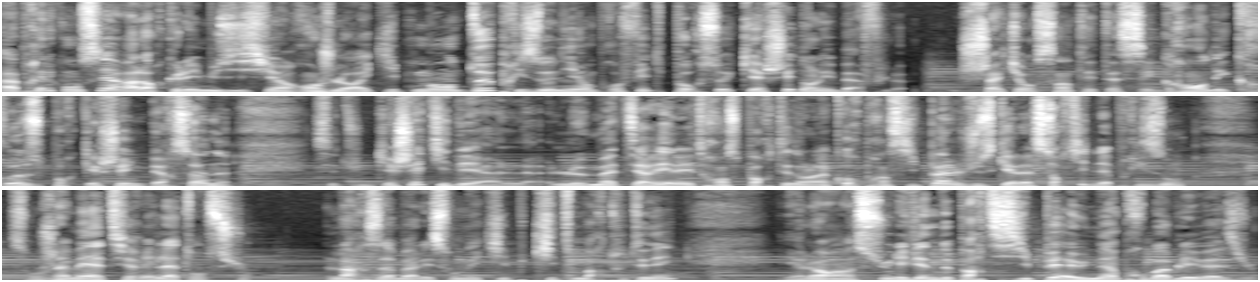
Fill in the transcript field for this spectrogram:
après le concert, alors que les musiciens rangent leur équipement, deux prisonniers en profitent pour se cacher dans les baffles. Chaque enceinte est assez grande et creuse pour cacher une personne, c'est une cachette idéale. Le matériel est transporté dans la cour principale jusqu'à la sortie de la prison, sans jamais attirer l'attention. Larzabal et son équipe quittent Martouténé, et alors insu, ils viennent de participer à une improbable évasion.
